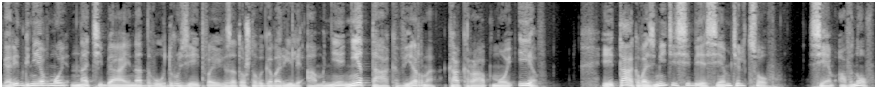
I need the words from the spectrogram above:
Горит гнев мой на тебя и на двух друзей твоих за то, что вы говорили о мне не так верно, как раб мой Иов. Итак, возьмите себе семь тельцов, семь овнов,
